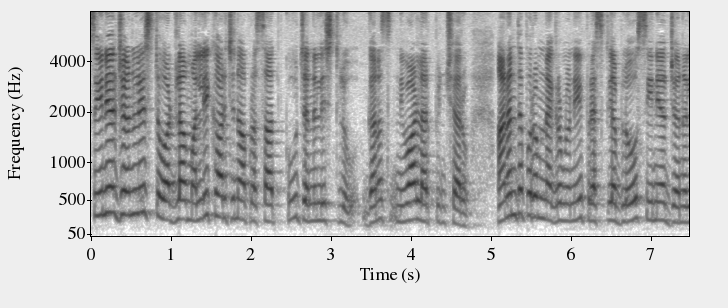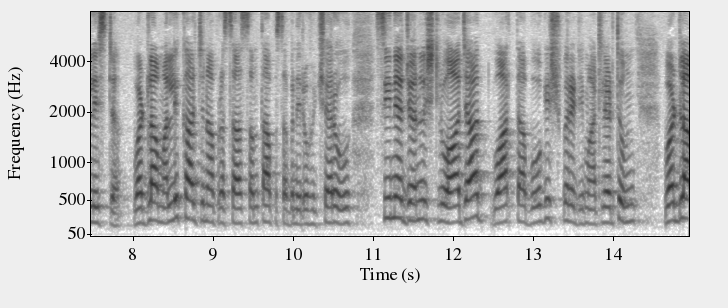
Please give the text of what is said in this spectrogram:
సీనియర్ జర్నలిస్ట్ వడ్ల మల్లికార్జున ప్రసాద్కు జర్నలిస్టులు ఘన నివాళులర్పించారు. అనంతపురం నగరంలోని ప్రెస్ క్లబ్లో సీనియర్ జర్నలిస్ట్ వడ్ల మల్లికార్జున ప్రసాద్ సంతాప సభ నిర్వహించారు. సీనియర్ జర్నలిస్టులు ఆజాద్ వార్తా భోగేశ్వరరెడ్డి మాట్లాడుతూ వడ్ల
